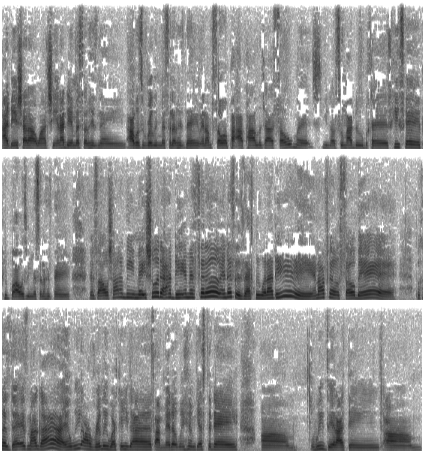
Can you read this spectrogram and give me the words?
I did shout out Wanchi and I did mess up his name. I was really messing up his name and I'm so, I apologize so much, you know, to my dude because he said people always be messing up his name. And so I was trying to be, make sure that I didn't mess it up and that's exactly what I did. And I felt so bad because that is my guy and we are really working you guys. I met up with him yesterday. Um, we did our thing. Um,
